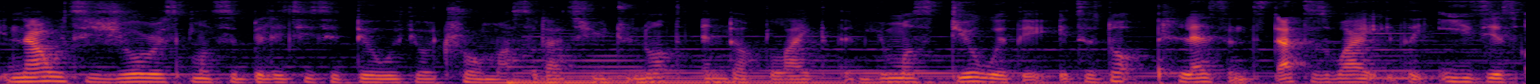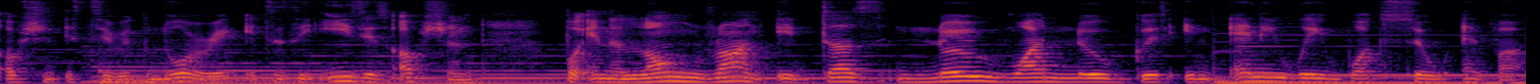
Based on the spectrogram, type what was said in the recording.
now it is your responsibility to deal with your trauma so that you do not end up like them. You must deal with it. It is not pleasant. That is why the easiest option is to ignore it. It is the easiest option, but in the long run, it does no one no good in any way whatsoever.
